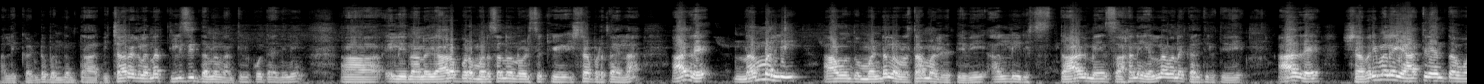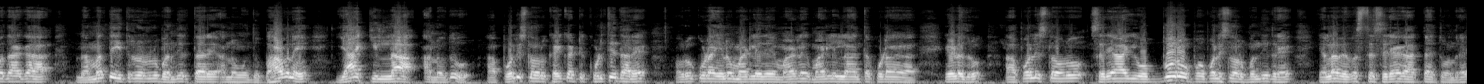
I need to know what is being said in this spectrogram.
ಅಲ್ಲಿ ಕಂಡು ಬಂದಂತಹ ವಿಚಾರಗಳನ್ನ ತಿಳಿಸಿದ್ದನ್ನು ನಾನು ತಿಳ್ಕೊತಾ ಇದ್ದೀನಿ. ಇಲ್ಲಿ ನಾನು ಯಾರೊಬ್ಬರ ಮನಸ್ಸನ್ನು ನೋಡಿಸಕ್ಕೆ ಇಷ್ಟಪಡ್ತಾ ಇಲ್ಲ. ಆದ್ರೆ ನಮ್ಮಲ್ಲಿ ಆ ಒಂದು ಮಂಡಲ ವ್ರತ ಮಾಡಿರ್ತೀವಿ. ಅಲ್ಲಿ ತಾಳ್ಮೆ, ಸಹನೆ ಎಲ್ಲವನ್ನ ಕಲಿತಿರ್ತೀವಿ. ಆದರೆ ಶಬರಿಮಲೆ ಯಾತ್ರೆ ಅಂತ ಹೋದಾಗ ನಮ್ಮಂತೆ ಇತರರು ಬಂದಿರ್ತಾರೆ ಅನ್ನೋ ಒಂದು ಭಾವನೆ ಯಾಕಿಲ್ಲ ಅನ್ನೋದು ಆ ಪೊಲೀಸ್ನವರು ಕೈಕಟ್ಟಿ ಕುಳಿತಿದ್ದಾರೆ. ಅವರು ಕೂಡ ಏನೂ ಮಾಡಲಿದೆ, ಮಾಡಲಿ, ಮಾಡಲಿಲ್ಲ ಅಂತ ಕೂಡ ಹೇಳಿದ್ರು. ಆ ಪೊಲೀಸ್ನವರು ಸರಿಯಾಗಿ ಒಬ್ಬರು ಪೊಲೀಸ್ನವರು ಬಂದಿದ್ರೆ ಎಲ್ಲ ವ್ಯವಸ್ಥೆ ಸರಿಯಾಗಿ ಆಗ್ತಾ ಇತ್ತು ಅಂದರೆ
